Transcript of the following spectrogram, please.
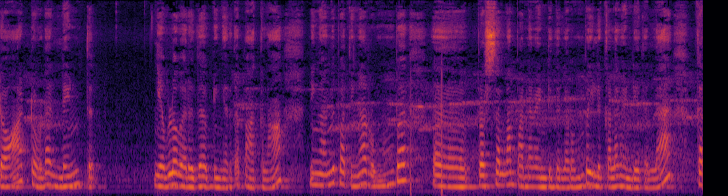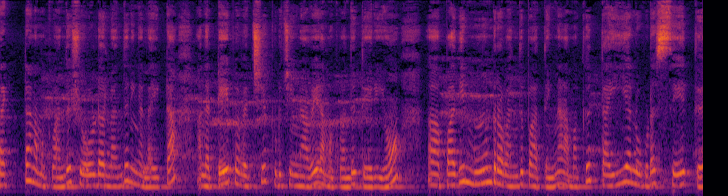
டாட்டோட லென்த்து எவ்வளோ வருது அப்படிங்கிறத பார்க்கலாம். நீங்கள் வந்து பார்த்தீங்கன்னா ரொம்ப ப்ரெஷ் எல்லாம் பண்ண வேண்டியதில்லை. ரொம்ப இழுக்கல வேண்டியதில்லை. கரெக்டாக நமக்கு வந்து ஷோல்டர்லேருந்து நீங்கள் லைட்டாக அந்த டேப்பை வச்சு பிடிச்சிங்கனாவே நமக்கு வந்து தெரியும். பதிமூன்றை வந்து பார்த்திங்கன்னா நமக்கு தையலோட சேர்த்து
